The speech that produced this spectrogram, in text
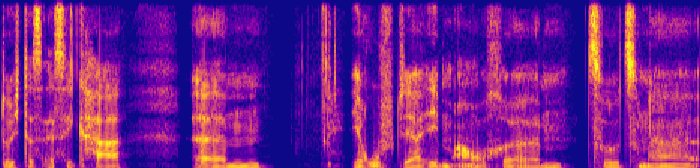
durch das SEK. Ähm, ihr ruft ja eben auch ähm, zu, zu einer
